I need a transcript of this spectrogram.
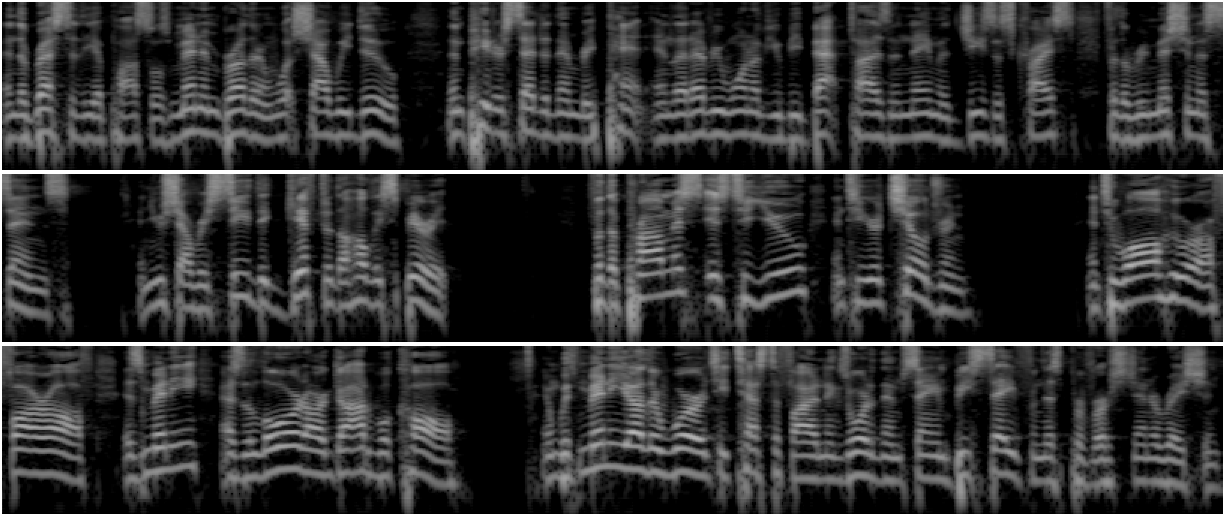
and the rest of the apostles, Men and brethren, what shall we do? Then Peter said to them, Repent and let every one of you be baptized in the name of Jesus Christ for the remission of sins, and you shall receive the gift of the Holy Spirit. For the promise is to you and to your children, and to all who are afar off, as many as the Lord our God will call. And with many other words, he testified and exhorted them, saying, Be saved from this perverse generation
